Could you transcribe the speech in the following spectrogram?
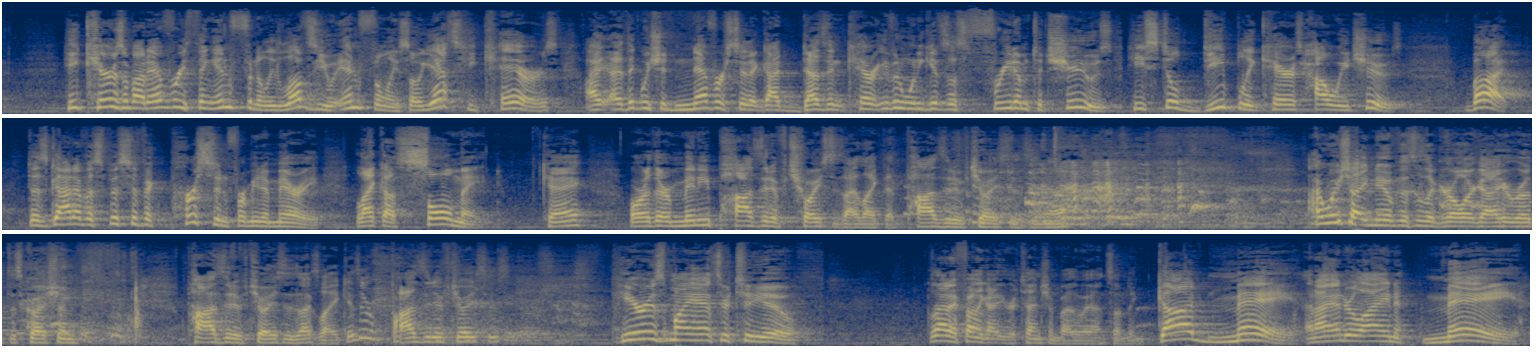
He cares about everything infinitely, loves you infinitely. So, yes, He cares. I, I, think we should never say that God doesn't care. Even when He gives us freedom to choose, He still deeply cares how we choose. But does God have a specific person for me to marry, like a soulmate? Okay? Or are there many positive choices? I like that. Positive choices, you know? I wish I knew if this was a girl or guy who wrote this question. Positive choices. I was like, is there positive choices? Here is my answer to you. Glad I finally got your attention, by the way, on something. God may, and I underline may,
